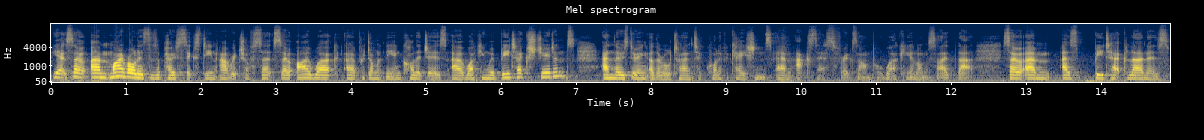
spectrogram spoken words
Yeah, so um, my role is as a post 16 outreach officer. So I work uh, predominantly in colleges, uh, working with BTEC students and those doing other alternative qualifications, um, access, for example, working alongside that. So um, as BTEC learners,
